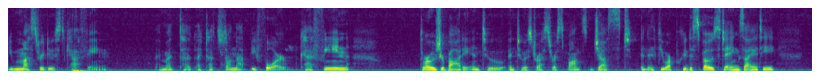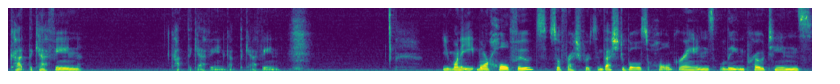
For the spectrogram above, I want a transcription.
You must reduce caffeine. I, t- I touched on that before. Caffeine throws your body into into a stress response just and if you are predisposed to anxiety, cut the caffeine, cut the caffeine, cut the caffeine. You want to eat more whole foods, so fresh fruits and vegetables, whole grains, lean proteins,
